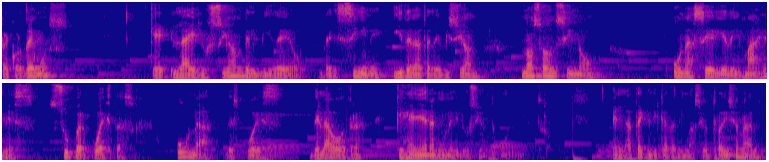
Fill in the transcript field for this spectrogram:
Recordemos que la ilusión del video, del cine y de la televisión no son sino una serie de imágenes superpuestas una después de la otra que generan una ilusión de movimiento. En la técnica de animación tradicional,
